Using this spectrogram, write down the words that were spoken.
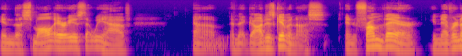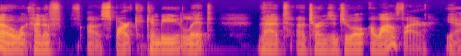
in the small areas that we have, um, and that God has given us. And from there, you never know what kind of uh, spark can be lit that uh, turns into a, a wildfire. Yeah,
